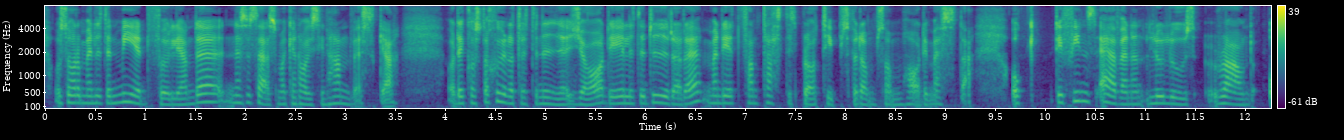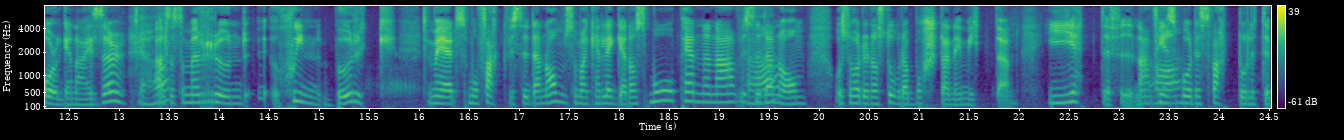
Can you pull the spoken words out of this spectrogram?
och så har de en liten medföljande necessär som man kan ha i sin handväska. Och det kostar 739, ja det är lite dyrare men det är ett fantastiskt bra tips för de som har det mesta. Och det finns även en Lulus Round Organizer, Jaha. alltså som en rund skinnburk med små fack vid sidan om så man kan lägga de små pennorna vid sidan om och så har du de stora borstarna i mitten. Jättefina, finns både svart och lite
